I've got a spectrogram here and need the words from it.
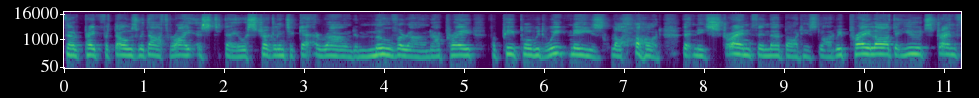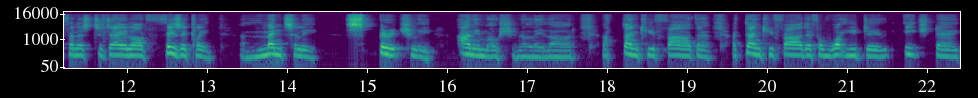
They'll pray for those with arthritis today who are struggling to get around and move around. I pray for people with weak knees, Lord, that need strength in their bodies, Lord. We pray, Lord, that you would strengthen us today, Lord, physically and mentally, spiritually, and emotionally, Lord. I thank you, Father. I thank you, Father, for what you do each day.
